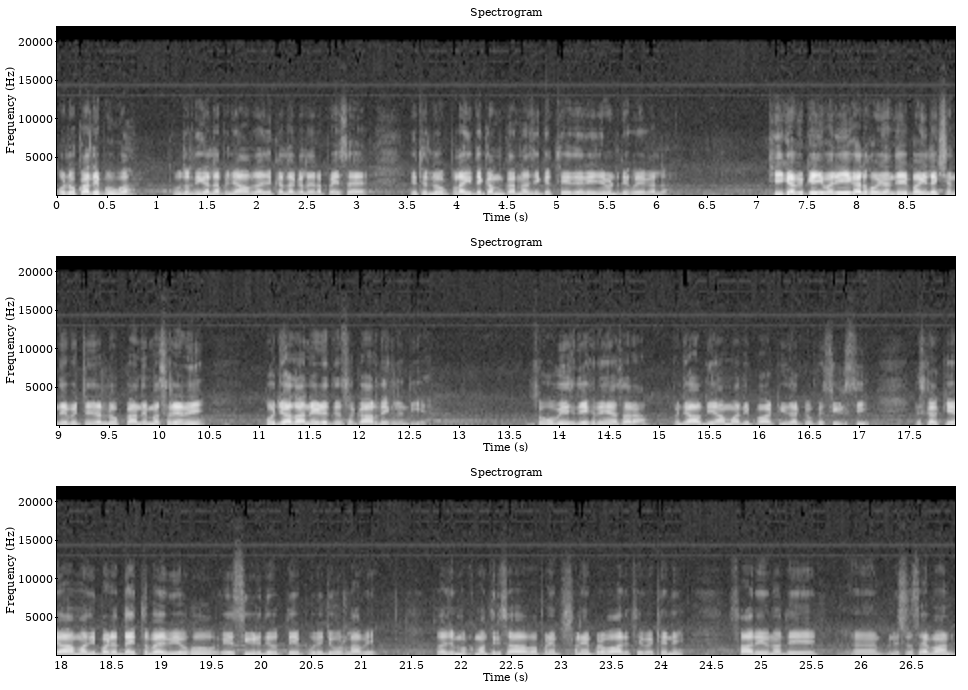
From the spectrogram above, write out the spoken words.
ਉਹ ਲੋਕਾਂ ਦੇ ਪਊਗਾ। ਕੁਦਰਤੀ ਗੱਲ ਹੈ, ਪੰਜਾਬ ਦਾ ਇਕੱਲਾ ਇਕੱਲਾ ਜਿਹੜਾ ਪੈਸਾ ਹੈ, ਇੱਥੇ ਲੋਕ ਭਲਾਈ ਤੇ ਕੰਮ ਕਰਨਾ ਸੀ, ਕਿੱਥੇ ਇਹਦੇ ਅਰੇਂਜਮੈਂਟ ਤੇ ਹੋਇਆ ਗੱਲ। ਠੀਕ ਹੈ ਵੀ ਕਈ ਵਾਰੀ ਇਹ ਗੱਲ ਹੋ ਜਾਂਦੀ ਹੈ, ਬਾਈ ਇਲੈਕਸ਼ਨ ਦੇ ਵਿੱਚ ਜਿਹੜਾ ਲੋਕਾਂ ਦੇ ਮਸਲੇ ਨੇ, ਉਹ ਜ਼ਿਆਦਾ ਨੇੜੇ ਤੇ ਸਰਕਾਰ ਦੇਖ ਲੈਂਦੀ ਹੈ। ਸੋ ਉਹ ਵੀ ਅਸੀਂ ਦੇਖ ਰਹੇ ਹਾਂ ਸਾਰਾ। ਪੰਜਾਬ ਦੀ ਆਮ ਆਦਮੀ ਪਾਰਟੀ ਦਾ ਕਿਉਂਕਿ ਸੀਟ ਸੀ ਇਸ ਕਰਕੇ ਆਮ ਆਦਮੀ ਪਾਰਟੀ ਦਾ ਦਾਇਤਵ ਹੈ ਵੀ ਉਹ ਇਹ ਸੀਟ ਦੇ ਉੱਤੇ ਪੂਰੇ ਜ਼ੋਰ ਲਾਵੇ। ਸੋ ਅੱਜ ਮੁੱਖ ਮੰਤਰੀ ਸਾਹਿਬ ਆਪਣੇ ਸਣੇ ਪਰਿਵਾਰ ਇੱਥੇ ਬੈਠੇ ਨੇ ਸਾਰੇ ਉਹਨਾਂ ਦੇ ਅ, ਮਿਨਿਸਟਰ ਸਾਹਿਬਾਨ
